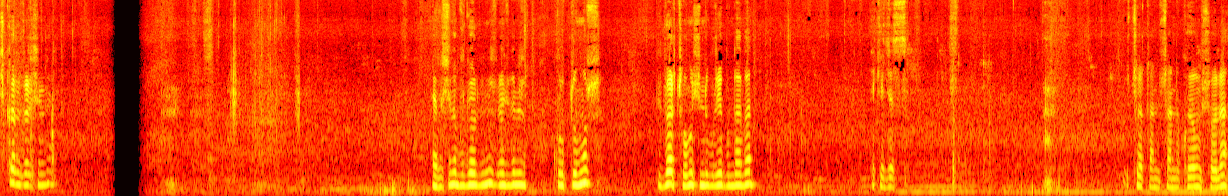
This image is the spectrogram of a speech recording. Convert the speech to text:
Çıkarız öyle şimdi. Evet şimdi bu gördüğünüz önceden biz kuruttuğumuz biber tohumu şimdi buraya bunlardan ekeceğiz. Üçer tane tane koyalım şöyle.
